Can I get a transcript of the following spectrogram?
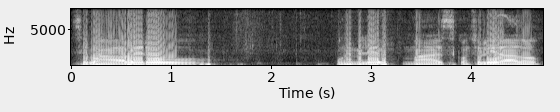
se va a ver un, MLE más consolidado,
